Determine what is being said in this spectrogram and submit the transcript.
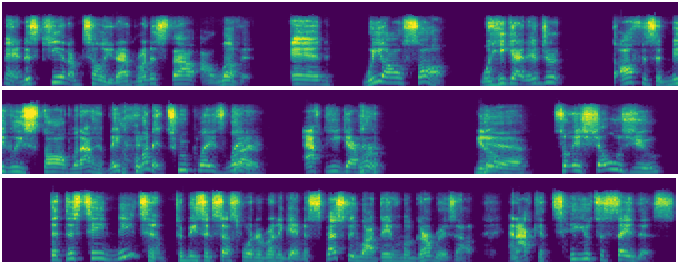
Man, this kid, I'm telling you, that running style, I love it. And we all saw when he got injured, the offense immediately stalled without him. They punted two plays later Right. after he got hurt. You know, yeah. so it shows you that this team needs him to be successful in the running game, especially while David Montgomery is out. And I continue to say this.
